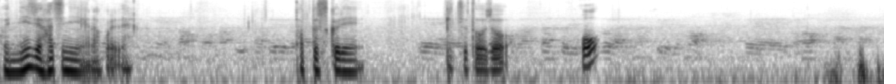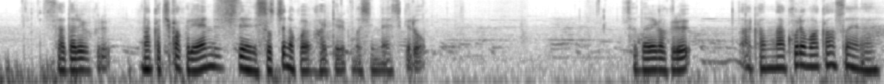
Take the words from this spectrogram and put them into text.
これ28人やな、これで。タップスクリーン。ピッチ登場。お？さあ、誰が来る？なんか近くで演説してるんで、そっちの声が入ってるかもしれないですけど。さあ、誰が来る？あかんな。これもあかんそうやな。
